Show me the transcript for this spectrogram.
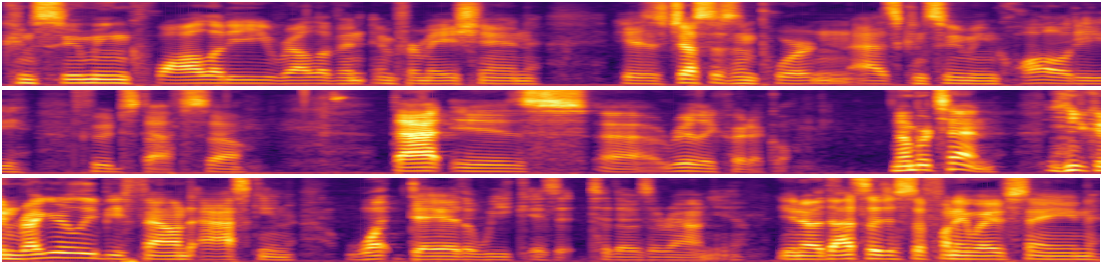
consuming quality, relevant information is just as important as consuming quality food stuff. So that is uh, really critical. Number 10, you can regularly be found asking, What day of the week is it to those around you? You know, that's a, just a funny way of saying,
